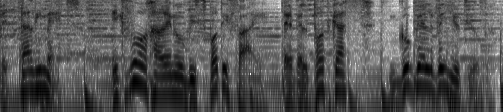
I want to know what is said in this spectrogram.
וטלי מצ. עקבו אחרינו בספוטיפיי, אפל פודקאסט, גוגל ויוטיוב.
